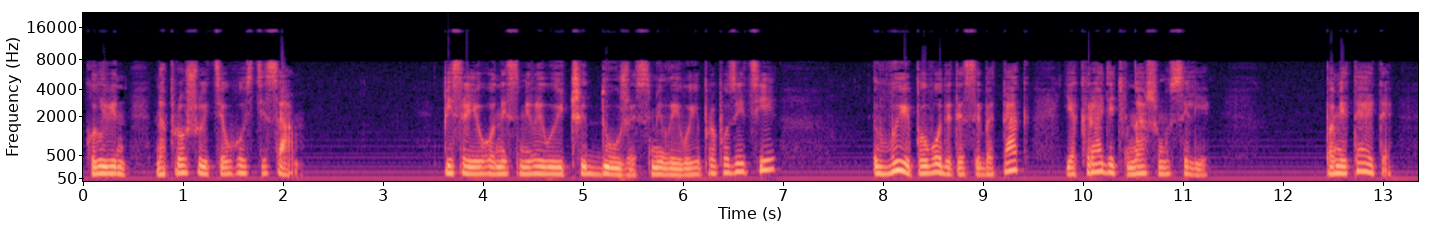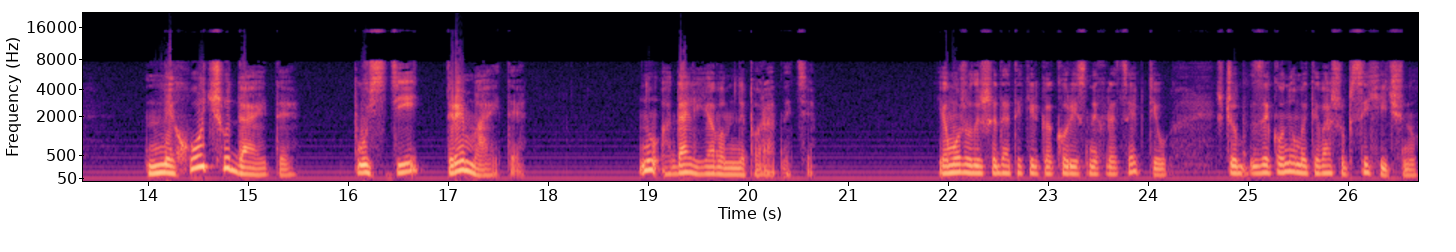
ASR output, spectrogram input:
коли він напрошується в гості сам. Після його несміливої чи дуже сміливої пропозиції ви поводите себе так, як радять в нашому селі. Пам'ятаєте, не хочу дайте, пустіть тримайте. Ну, а далі я вам не порадниця. Я можу лише дати кілька корисних рецептів, щоб зекономити вашу психічну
